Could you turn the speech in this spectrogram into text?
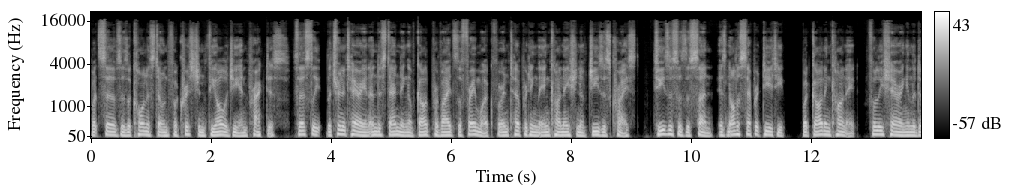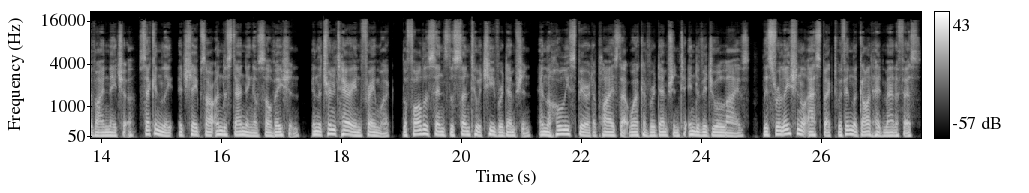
but serves as a cornerstone for Christian theology and practice. Firstly, the Trinitarian understanding of God provides the framework for interpreting the incarnation of Jesus Christ. Jesus as the Son is not a separate deity, but God incarnate, fully sharing in the divine nature. Secondly, it shapes our understanding of salvation. In the Trinitarian framework, the Father sends the Son to achieve redemption, and the Holy Spirit applies that work of redemption to individual lives. This relational aspect within the Godhead manifests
